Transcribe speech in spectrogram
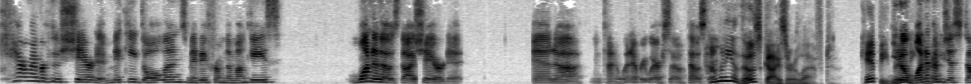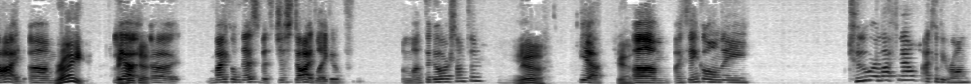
can't remember who shared it. Micky Dolenz, maybe from the Monkees. One of those guys shared it, and uh, it kind of went everywhere. So that was How good. many of those guys are left? Can't be many. You know, one of them just died. Um, right. Yeah. Uh, Michael Nesmith just died like a, a month ago or something. Yeah, Yeah. yeah. Um, I think only two are left now. I could be wrong.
